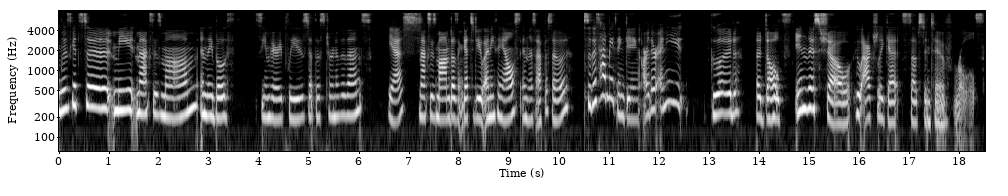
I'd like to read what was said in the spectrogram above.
Liz gets to meet Max's mom, and they both seem very pleased at this turn of events. Yes. Max's mom doesn't get to do anything else in this episode. So this had me thinking, are there any good adults in this show who actually get substantive roles?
